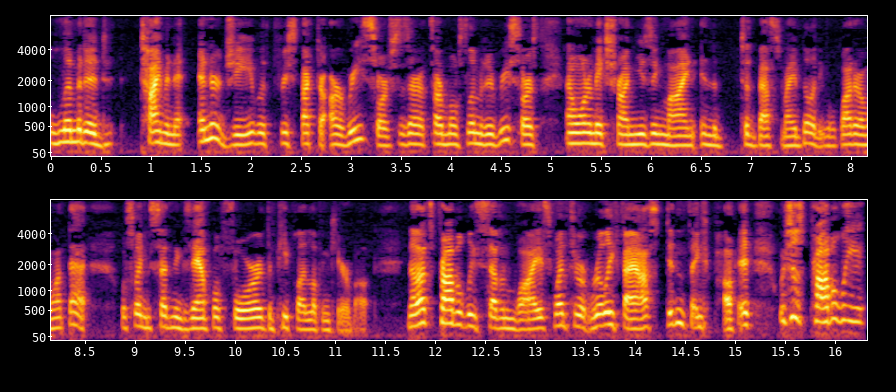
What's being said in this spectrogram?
limited time and energy with respect to our resources. It's our most limited resource. And I want to make sure I'm using mine in the to the best of my ability. Well, why do I want that? Well, so I can set an example for the people I love and care about. Now that's probably seven whys. Went through it really fast, didn't think about it, which is probably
